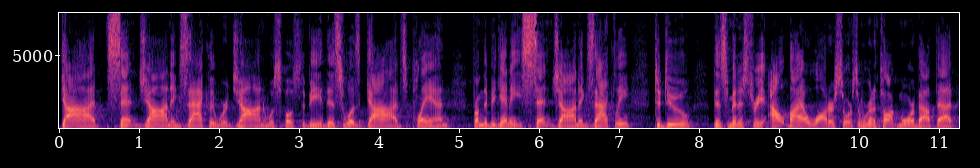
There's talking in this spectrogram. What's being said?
God sent John exactly where John was supposed to be. This was God's plan from the beginning. He sent John exactly to do this ministry out by a water source. And we're going to talk more about that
